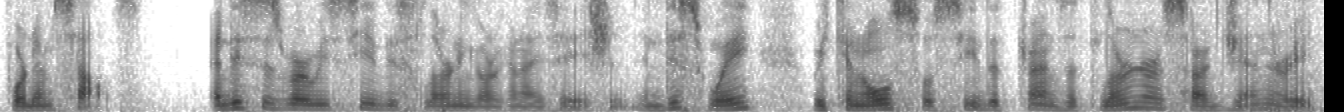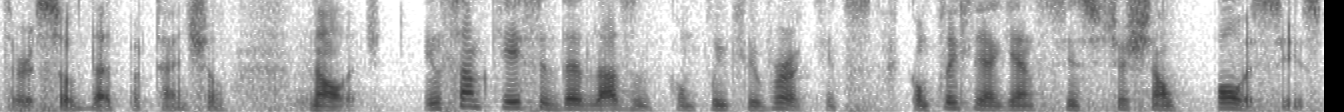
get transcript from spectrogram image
for themselves. And this is where we see this learning organization. In this way, we can also see the trends that learners are generators of that potential knowledge. In some cases, that doesn't completely work. It's completely against institutional policies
